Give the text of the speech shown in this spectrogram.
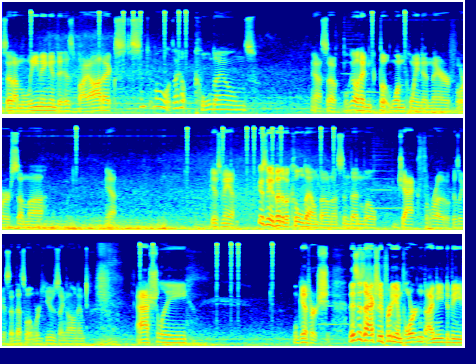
said I'm leaning into his biotics. Does Sentinel, does that help cooldowns? Yeah, so we'll go ahead and put one point in there for some, uh, yeah. Gives me a, gives me a bit of a cooldown bonus, and then we'll jack throw, because like I said, that's what we're using on him. Ashley, we'll get her. This is actually pretty important. I need to be,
